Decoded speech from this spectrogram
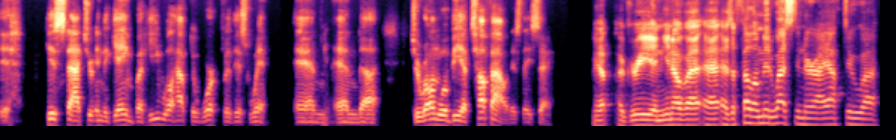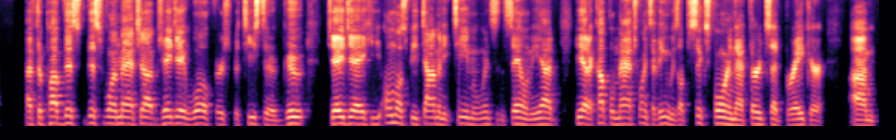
eh, his stature in the game, but he will have to work for this win. And and uh, Giron will be a tough out, as they say. Yep, agree. And you know, uh, uh as a fellow Midwesterner, I have to uh, I have to pub this this one match up. JJ Wolf versus Bautista Agut. JJ, he almost beat Dominic Thiem in Winston Salem. He had he had a couple match points. I think he was up six four in that third set breaker. Um,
